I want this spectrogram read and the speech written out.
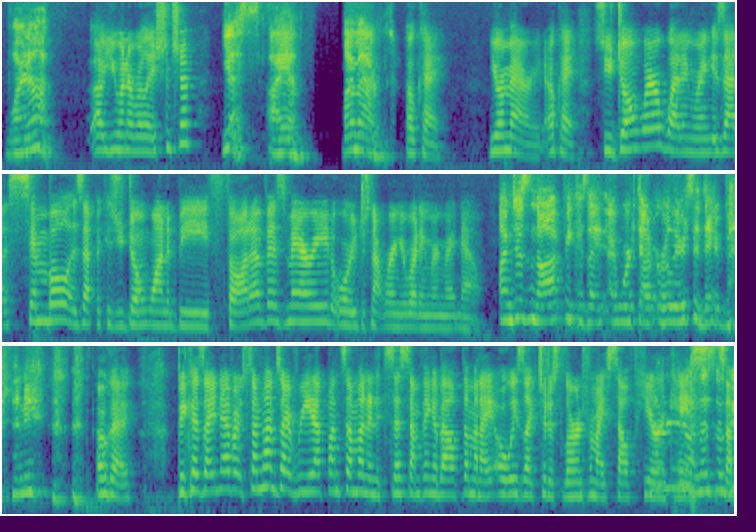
Why not? Are you in a relationship? Yes, I am. I'm married. Okay. You're married. Okay. So you don't wear a wedding ring. Is that a symbol? Is that because you don't want to be thought of as married or you're just not wearing your wedding ring right now? I'm just not because I, I worked out earlier today, Bethany. okay. Because I never, sometimes I read up on someone and it says something about them and I always like to just learn for myself here No, in no, case no, that's something.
